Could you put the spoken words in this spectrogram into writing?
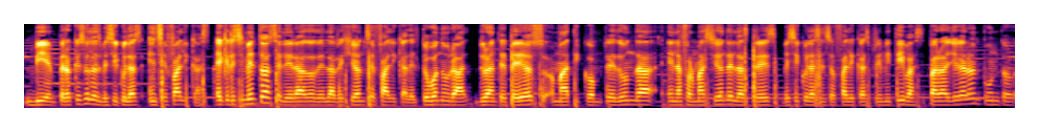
Bien, pero ¿qué son las vesículas encefálicas? El crecimiento acelerado de la región cefálica del tubo neural durante el periodo somático redunda en la formación de las tres vesículas encefálicas primitivas. Para llegar a un punto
